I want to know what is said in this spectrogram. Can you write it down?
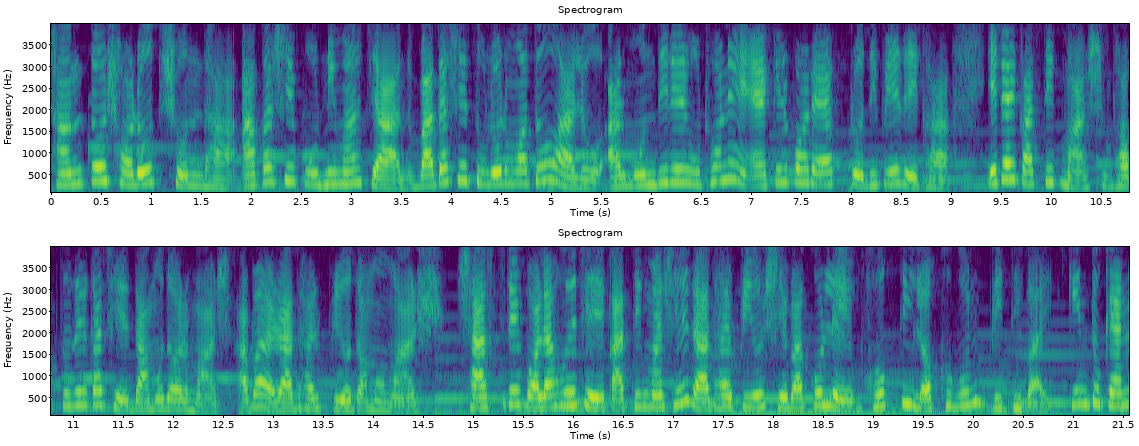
শান্ত শরৎ সন্ধ্যা, আকাশে পূর্ণিমা চাঁদ, বাতাসে তুলোর মতো আলো আর মন্দিরের উঠোনে একের পর এক প্রদীপের রেখা। এটাই কার্তিক মাস, ভক্তদের কাছে দামোদর মাস, আবার রাধার প্রিয়তম মাস। শাস্ত্রে বলা হয়েছে, কার্তিক মাসে রাধার প্রিয় সেবা করলে ভক্তি লক্ষগুণ বৃদ্ধি পায়। কিন্তু কেন?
